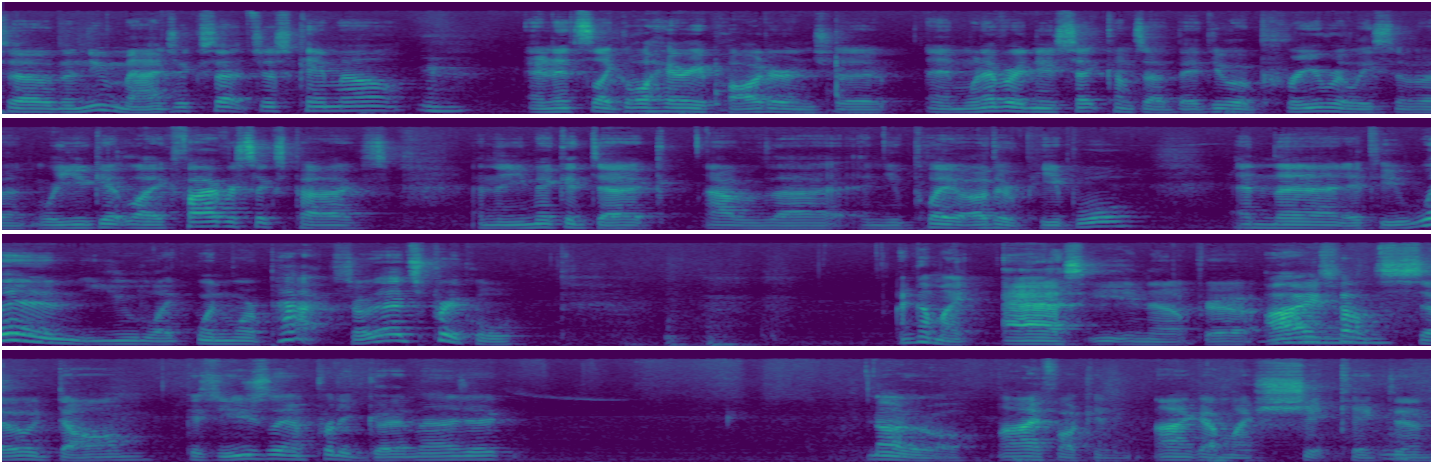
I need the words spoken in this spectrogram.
so the new Magic set just came out, Mhm. and it's like all Harry Potter and shit. And whenever a new set comes out, they do a pre-release event where you get like five or six packs, and then you make a deck out of that, and you play other people, and then if you win, you like win more packs. So that's pretty cool. I got my ass eaten up, bro. I felt so dumb because usually I'm pretty good at Magic. Not at all. I fucking I got my shit kicked in.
